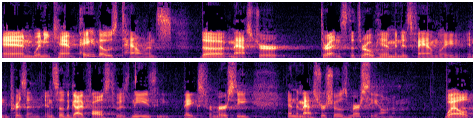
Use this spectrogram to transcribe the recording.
And when he can't pay those talents, the master threatens to throw him and his family in prison. And so the guy falls to his knees and he begs for mercy, and the master shows mercy on him. Well,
